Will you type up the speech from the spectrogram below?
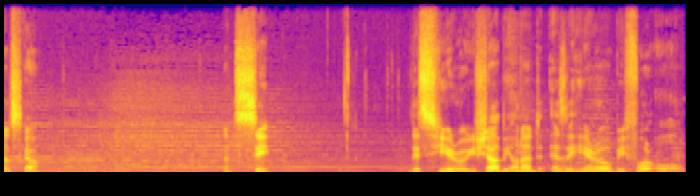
Let's go. Let's see. This hero. You shall be honored as a hero before all.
